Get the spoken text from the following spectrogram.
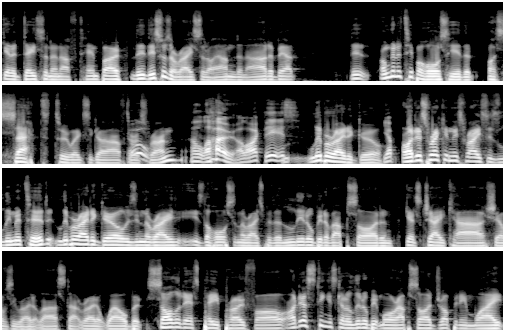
get a decent enough tempo. This was a race that I ummed and ahed about. I'm going to tip a horse here that I sacked two weeks ago after its Oh. run. Hello, I like this. Liberated Girl. Yep. I just reckon this race is limited. Liberated Girl is in the race, is the horse in the race with a little bit of upside and gets J Kah. She obviously rode it last start, rode it well, but solid SP profile. I just think it's got a little bit more upside, dropping in weight,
